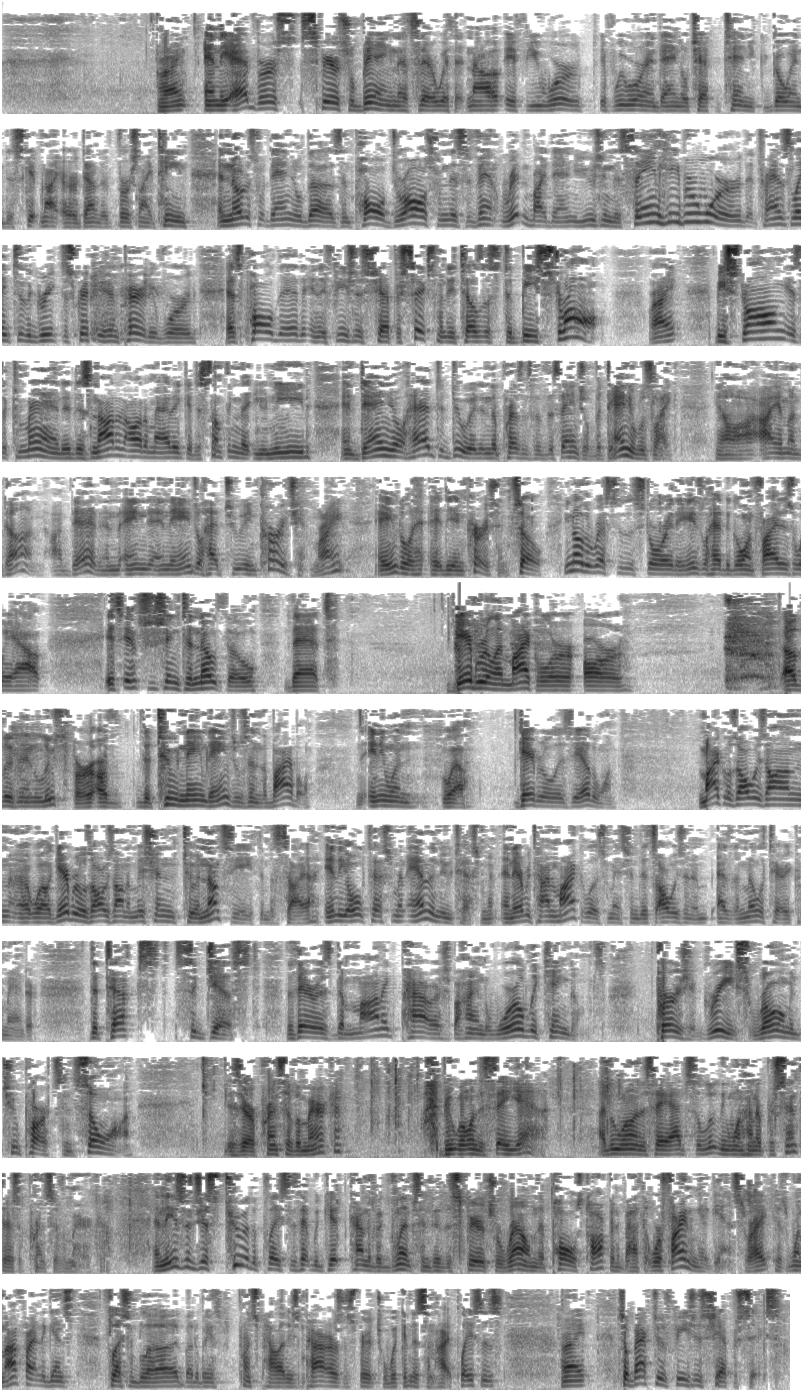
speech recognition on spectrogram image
Right? And the adverse spiritual being that's there with it. Now, if you were, if we were in Daniel chapter 10, you could go into skip nine, or down to verse 19 and notice what Daniel does. And Paul draws from this event written by Daniel using the same Hebrew word that translates to the Greek descriptive imperative word as Paul did in Ephesians chapter 6 when he tells us to be strong right? Be strong is a command. It is not an automatic. It is something that you need. And Daniel had to do it in the presence of this angel. But Daniel was like, you know, I, I am undone. I'm dead. And, and, and, the angel had to encourage him, right? Angel had to encourage him. So, you know the rest of the story. The angel had to go and fight his way out. It's interesting to note though that Gabriel and Michael are, are other than Lucifer, are the two named angels in the Bible. Anyone, well, Gabriel is the other one. Michael's always on, uh, well, Gabriel is always on a mission to enunciate the Messiah in the Old Testament and the New Testament, and every time Michael is mentioned, it's always as a military commander. The text suggests that there is demonic powers behind the worldly kingdoms, Persia, Greece, Rome in two parts, and so on. Is there a Prince of America? I'd be willing to say yeah. I'd be willing to say absolutely 100% there's a Prince of America. And these are just two of the places that we get kind of a glimpse into the spiritual realm that Paul's talking about that we're fighting against, right? Because we're not fighting against flesh and blood, but against principalities and powers and spiritual wickedness in high places, right? So back to Ephesians chapter 6.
